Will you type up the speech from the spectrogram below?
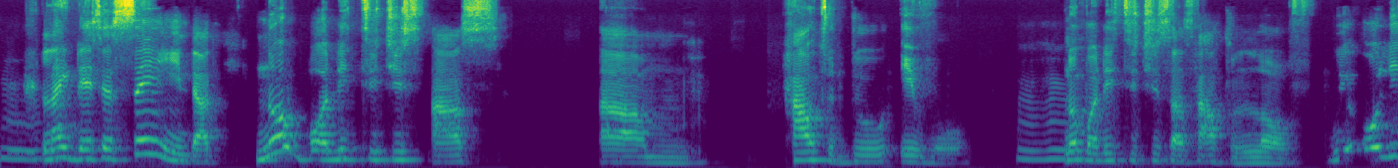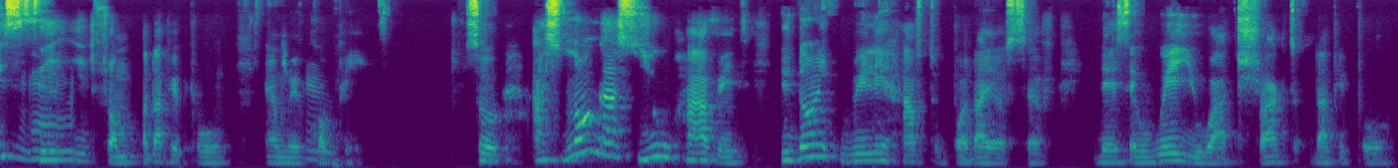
Mm. Like there's a saying that nobody teaches us um how to do evil. Mhm. Nobody teaches us how to love. We only see Yeah. it from other people and we True. copy it. So as long as you have it, you don't really have to bother yourself. There's a way you attract other people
